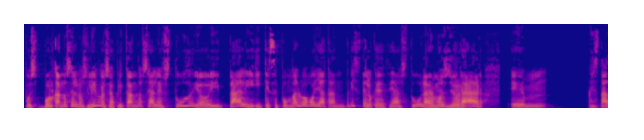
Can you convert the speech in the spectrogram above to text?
pues volcándose en los libros y aplicándose al estudio y tal, y, que se ponga luego ya tan triste, lo que decías tú, la vemos llorar, eh, está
